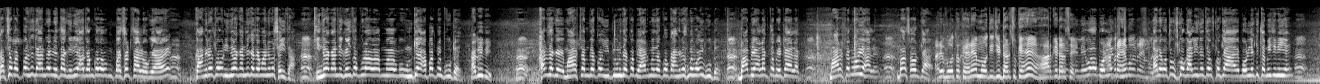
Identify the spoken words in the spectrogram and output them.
कब से बचपन से जान रहे नेतागिरी? आज हमको तो पैंसठ साल हो गया है। हाँ। कांग्रेस और इंदिरा गांधी के जमाने में सही था। हाँ। इंदिरा गांधी गई तो पूरा उनके आपस में फूट है अभी भी। हाँ, हर जगह महाराष्ट्र में देखो यूपी में देखो बिहार में देखो कांग्रेस में वही फूट है। हाँ। बाप भी अलग तो बेटा अलग। हाँ। महाराष्ट्र में वही हाल है। हाँ। बस और क्या है। अरे वो तो कह रहे हैं मोदी जी डर चुके हैं हार के डर से। नहीं, नहीं, वो आप रहे बोल रहे हैं अरे वो तो उसको गाली देते उसको क्या है? बोलने की तमीज नहीं है। हाँ,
